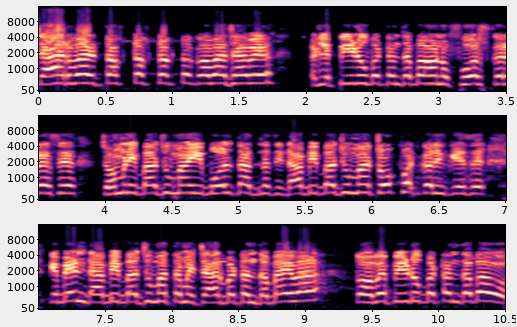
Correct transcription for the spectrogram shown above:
ચાર વાર ટક ટક ટક ટક અવાજ આવે. એટલે પીળું બટન દબાવવાનો ફોર્સ કરે છે. જમણી બાજુમાં એ બોલતા જ નથી. ડાબી બાજુમાં ચોખવટ કરીને કહે છે કે બેન ડાબી બાજુમાં તમે ચાર બટન દબાવ્યા તો હવે પીળું બટન દબાવો.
